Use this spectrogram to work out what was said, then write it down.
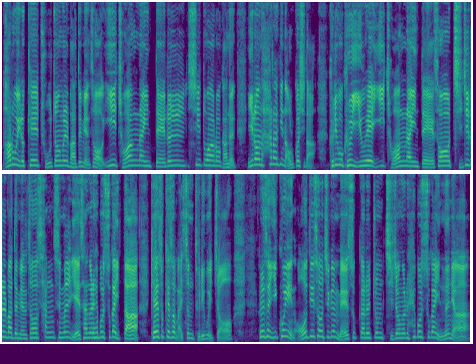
바로 이렇게 조정을 받으면서 이 저항 라인 대를 시도하러 가는 이런 하락이 나올 것이다. 그리고 그 이후에 이 저항 라인 대에서 지지를 받으면서 상승을 예상을 해볼 수가 있다. 계속해서 말씀드리고 있죠. 그래서 이 코인 어디서 지금 매수가를 좀 지정을 해볼 수가 있느냐?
